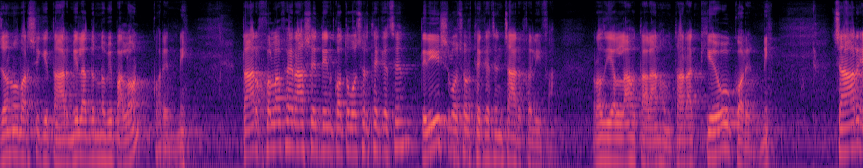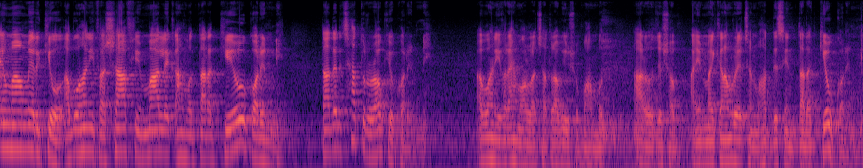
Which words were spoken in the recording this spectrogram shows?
জন্মবার্ষিকী তাঁর মিলাদুন্নবী পালন করেননি। তার খোলাফের রাশের দিন কত বছর থেকেছেন? তিরিশ বছর থেকেছেন চার খলিফা। রাজিয়াল্লাহ তালানহম তারা কেউ করেননি। চার এমামের কেউ, আবু হানিফা, শাফি, মালেক, আহমদ, তারা কেউ করেননি। তাদের ছাত্ররাও কেউ করেননি। আবু হানিফ রাহমাল্লাহ ছাত্র আবু ইউসুফ, মোহাম্মদ, আরও যেসব আইম্মাই কেনাম রয়েছেন, মহাদ্দেসিন, তারা কেউ করেননি।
